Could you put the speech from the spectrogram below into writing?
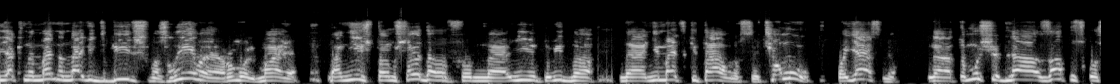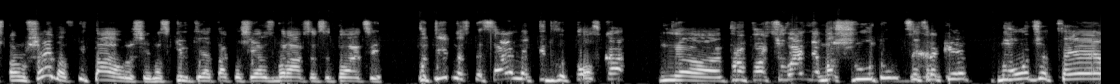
як на мене навіть більш важливе роль має аніж Тормшедов і відповідно німецькі Тауруси. Чому поясню? Тому що для запуску штормшедов і Таурусів, наскільки я також я розбирався в ситуації, потрібна спеціальна підготовка е, пропрацювання маршруту цих ракет. Ну отже, це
